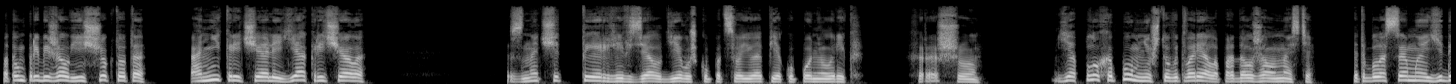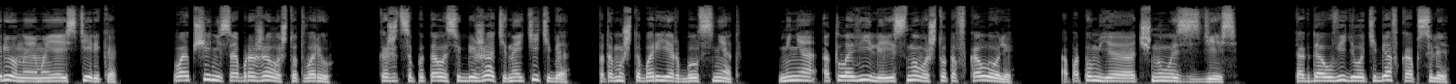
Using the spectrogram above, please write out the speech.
Потом прибежал еще кто-то. Они кричали, я кричала. «Значит, Терри взял девушку под свою опеку», — понял Рик. «Хорошо. «Я плохо помню, что вытворяла», — продолжала Настя. «Это была самая ядреная моя истерика. Вообще не соображала, что творю. Кажется, пыталась убежать и найти тебя, потому что барьер был снят. Меня отловили и снова что-то вкололи. А потом я очнулась здесь. Когда увидела тебя в капсуле,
